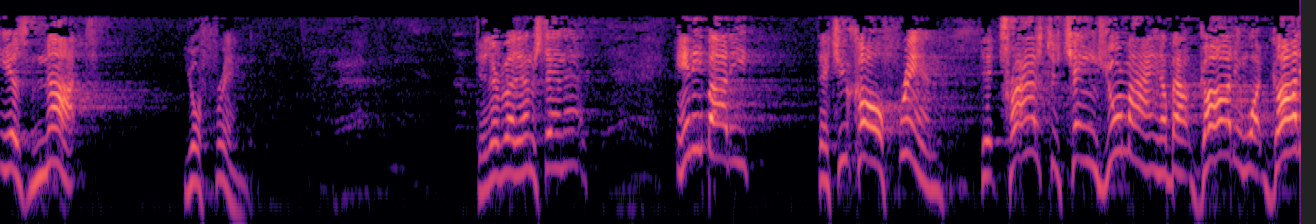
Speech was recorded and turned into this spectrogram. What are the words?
is not your friend. Did everybody understand that? Anybody that you call friend that tries to change your mind about God and what God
